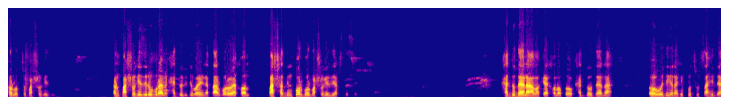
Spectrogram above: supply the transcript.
সর্বোচ্চ পাঁচশো কেজি। কারণ পাঁচশো কেজির উপরে আমি খাদ্য দিতে পারি না। তারপরেও এখন পাঁচ সাত দিন পর পর পাঁচশো কেজি আসতেছে। খাদ্য দেয় না আমাকে এখন অত খাদ্য দেয় না। ওইদিকে নাকি প্রচুর চাহিদা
